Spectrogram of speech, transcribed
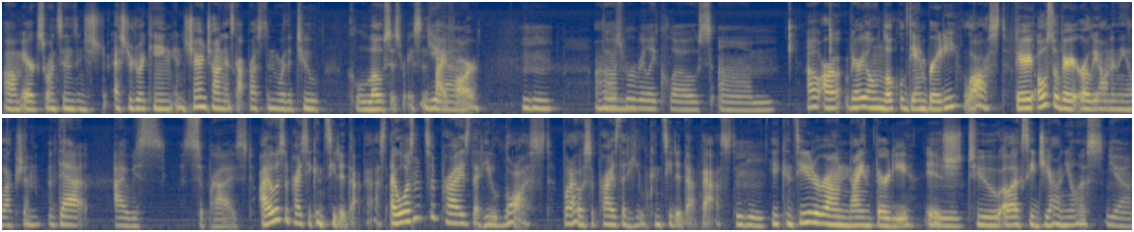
um, Eric Sorensen's and Esther Joy King and Sharon Chung and Scott Preston were the two closest races by Yeah. far. hmm Those Um, were really close. Um, Oh, our very own local Dan Brady lost very also very early on in the election. that I was surprised. I was surprised he conceded that fast. I wasn't surprised that he lost, but I was surprised that he conceded that fast. hmm He conceded around 9:30 ish to Alexei Giannoulias. Yeah.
